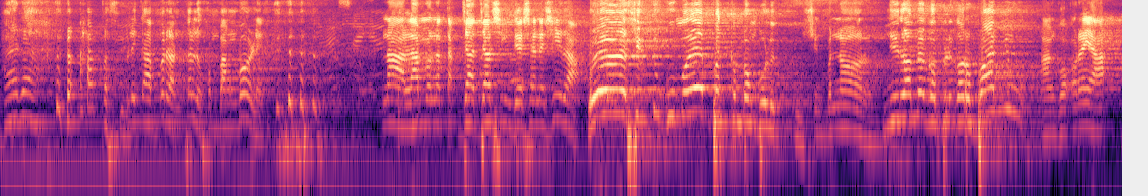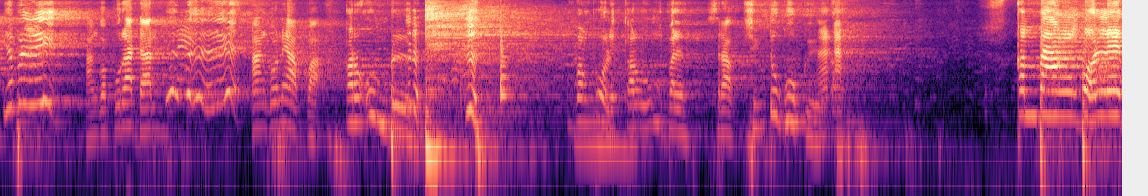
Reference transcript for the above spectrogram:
Ada. apa sih? Beli kabaran telu kembang boleh. Nah, lamun tak jajal sing desane sira. Eh, sing tuku hebat kembang boletku. Sing bener. Nyiramnya gak beli karo banyu. Anggo orea, Ya beli. anggo puradan. Ya beli. Anggone apa? Karo umbel. Kembang bolet kalau umpel serak. Sing tuku ke. Ah, ah. Kembang bolet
